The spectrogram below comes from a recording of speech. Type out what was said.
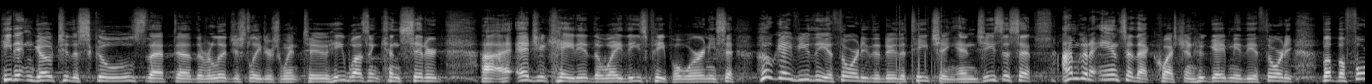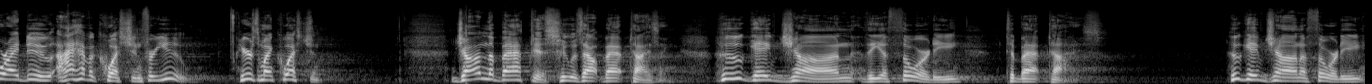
He didn't go to the schools that uh, the religious leaders went to. He wasn't considered uh, educated the way these people were. And he said, Who gave you the authority to do the teaching? And Jesus said, I'm going to answer that question who gave me the authority? But before I do, I have a question for you. Here's my question John the Baptist, who was out baptizing, who gave John the authority to baptize? Who gave John authority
